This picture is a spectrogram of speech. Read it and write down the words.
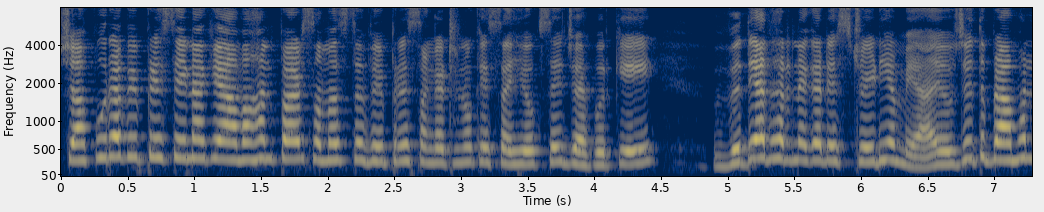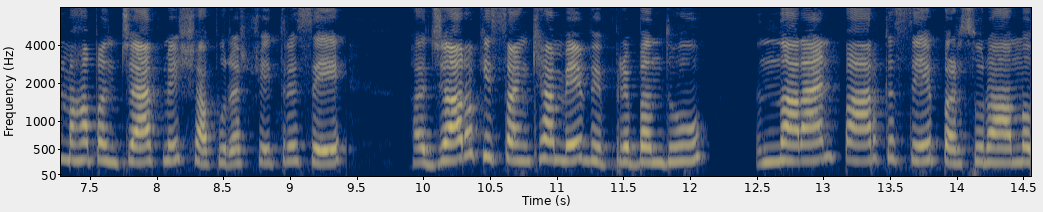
शाहपुरा विप्र सेना के आह्वान पर समस्त विप्र संगठनों के सहयोग से जयपुर के विद्याधर नगर स्टेडियम में आयोजित ब्राह्मण महापंचायत में शाहपुरा क्षेत्र से हज़ारों की संख्या में विप्र बंधु नारायण पार्क से परशुराम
